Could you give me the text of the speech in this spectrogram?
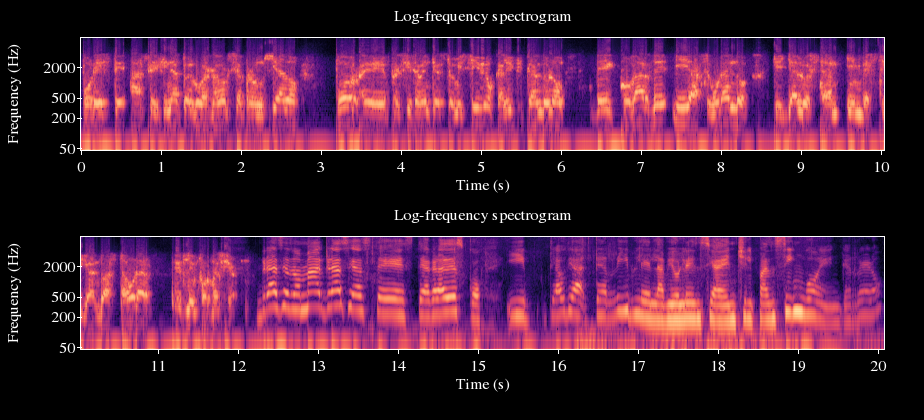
por este asesinato. El gobernador se ha pronunciado por eh, precisamente este homicidio, calificándolo de cobarde y asegurando que ya lo están investigando. Hasta ahora es la información. Gracias, Omar, gracias, te, te agradezco. Y Claudia, terrible la violencia en Chilpancingo, en Guerrero.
